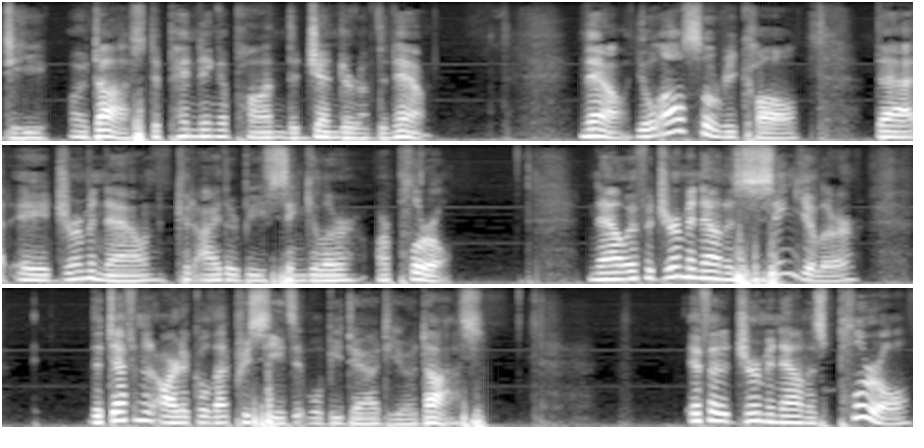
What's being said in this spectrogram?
die, or das, depending upon the gender of the noun. Now, you'll also recall that a German noun could either be singular or plural. Now, if a German noun is singular, the definite article that precedes it will be der, die, or das. If a German noun is plural,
